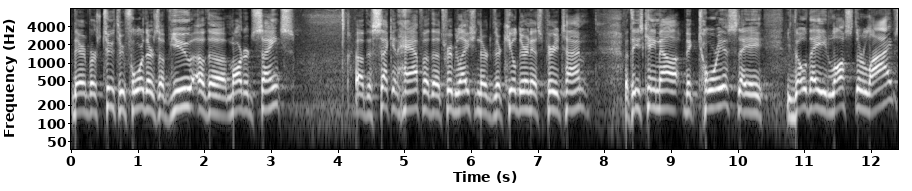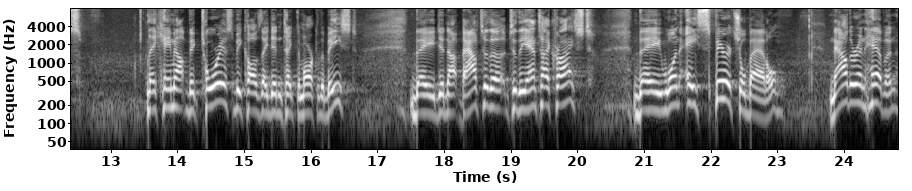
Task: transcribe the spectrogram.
there in verse 2 through 4, there's a view of the martyred saints of the second half of the tribulation. They're, they're killed during this period of time. But these came out victorious. They, though they lost their lives, they came out victorious because they didn't take the mark of the beast. They did not bow to the, to the Antichrist. They won a spiritual battle. Now they're in heaven.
